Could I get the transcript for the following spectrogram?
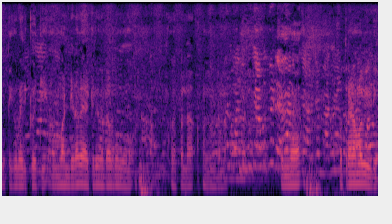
കുട്ടിക്ക് പരിക്ക് പറ്റി. വണ്ടിയുടെ ബാക്കിൽ നിന്നിട്ട് അവിടെ നിന്ന് വീണു. കുഴപ്പമില്ല. പിന്നെ ഇത്രയാണ് നമ്മളെ വീഡിയോ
